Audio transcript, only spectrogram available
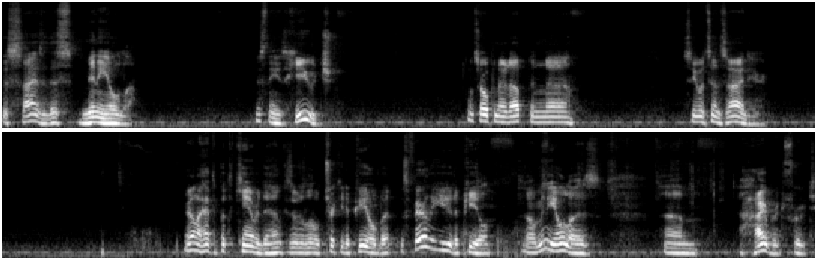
the size of this Minneola. This thing is huge. Let's open it up and uh, see what's inside here. Well, I had to put the camera down because it was a little tricky to peel, but it's fairly easy to peel. So Minneola is um, a hybrid fruit.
